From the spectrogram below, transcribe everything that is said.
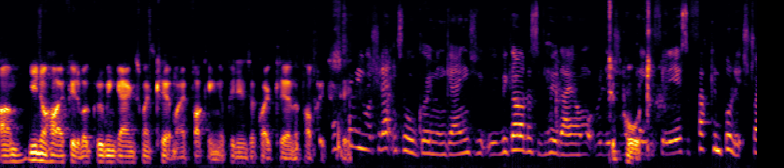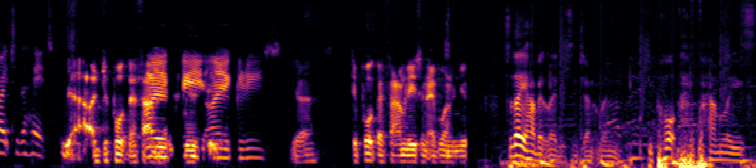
Um, you know how I feel about grooming gangs. My clear, my fucking opinions are quite clear in the public to I'll see. tell you what should happen to all grooming gangs, regardless of who they are and what religion Deport. and paedophilia. It's a fucking bullet straight to the head. Yeah, I'd deport their families. I families. agree. I agree. Yeah, deport their families and everyone in your So there you have it, ladies and gentlemen. Deport their families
